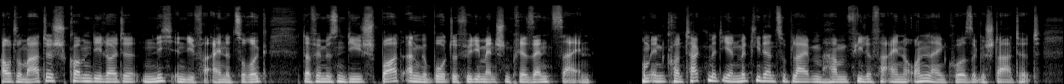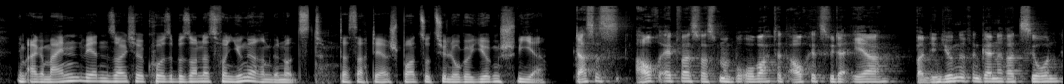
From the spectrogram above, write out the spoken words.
Automatisch kommen die Leute nicht in die Vereine zurück. Dafür müssen die Sportangebote für die Menschen präsent sein. Um in Kontakt mit ihren Mitgliedern zu bleiben, haben viele Vereine Online-Kurse gestartet. Im Allgemeinen werden solche Kurse besonders von Jüngeren genutzt. Das sagt der Sportsoziologe Jürgen Schwier. Das ist auch etwas, was man beobachtet, auch jetzt wieder eher bei den jüngeren Generationen,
